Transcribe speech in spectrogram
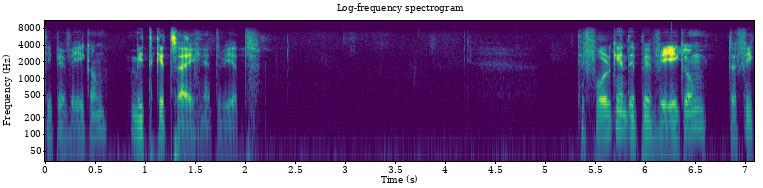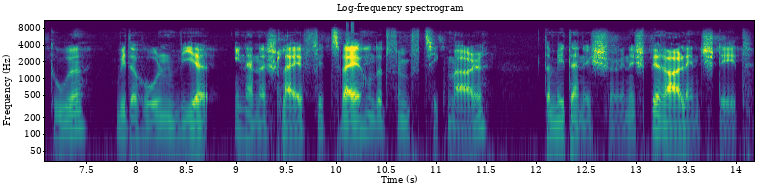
die Bewegung mitgezeichnet wird. Die folgende Bewegung der Figur wiederholen wir in einer Schleife 250 Mal, damit eine schöne Spirale entsteht.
